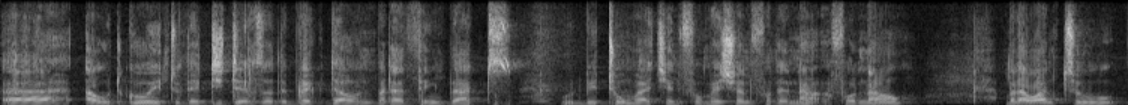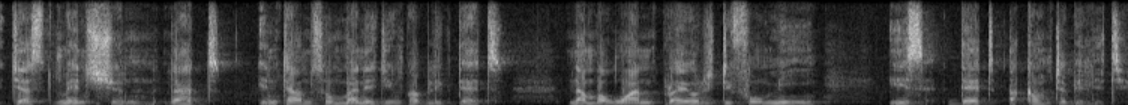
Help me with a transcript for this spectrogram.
Uh, I would go into the details of the breakdown, but I think that would be too much information for, the now, for now. But I want to just mention that in terms of managing public debt, number one priority for me is debt accountability.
